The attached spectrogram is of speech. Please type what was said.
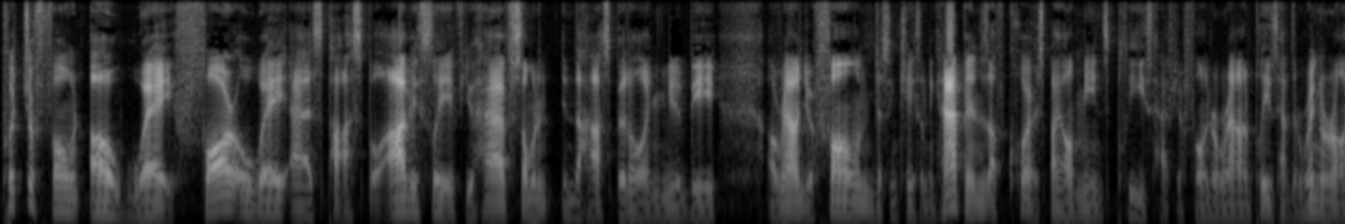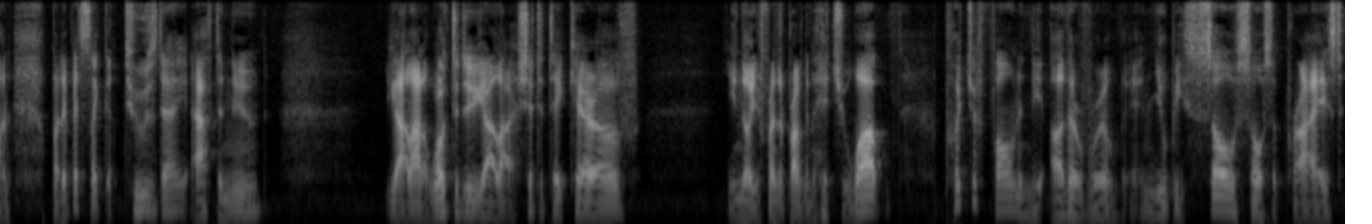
put your phone away, far away as possible. Obviously, if you have someone in the hospital and you need to be around your phone just in case something happens, of course, by all means, please have your phone around. Please have the ringer on. But if it's like a Tuesday afternoon, you got a lot of work to do, you got a lot of shit to take care of. You know your friends are probably going to hit you up put your phone in the other room and you'll be so so surprised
